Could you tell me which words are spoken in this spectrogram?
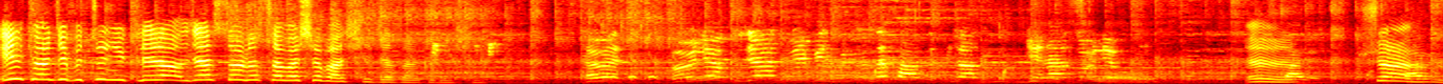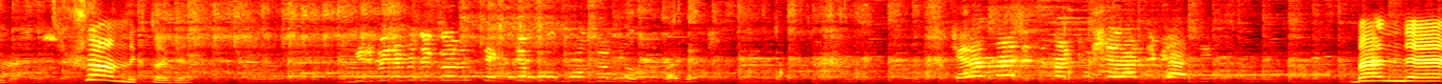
ilk önce bütün yükleri alacağız sonra savaşa başlayacağız arkadaşlar. Evet öyle yapacağız ve birbirimize saldıracağız. Genelde öyle yapıyoruz. Evet. Tabii. Şu an şu anlık tabi. Birbirimizi görürsek de bol bol dönüyoruz tabii. Kerem neredesin? Ben köşelerde bir yerdeyim. Ben de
